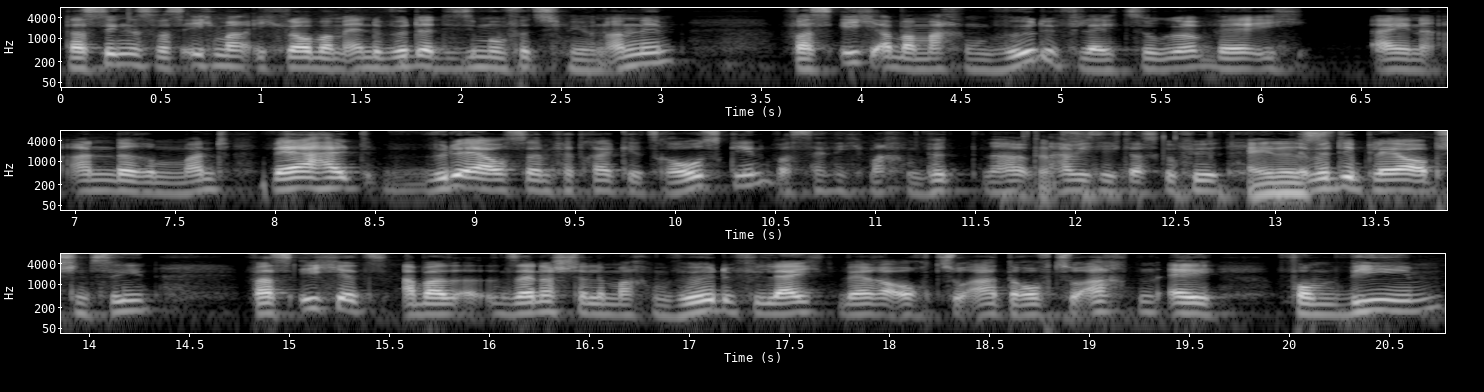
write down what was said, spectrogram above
das Ding ist, was ich mache, ich glaube am Ende würde er die 47 Millionen annehmen. Was ich aber machen würde, vielleicht sogar, wäre ich eine andere Mannschaft, wäre halt, würde er aus seinem Vertrag jetzt rausgehen, was er nicht machen wird, da habe ich nicht das Gefühl. Ey, Er das, wird die Player Option ziehen. Was ich jetzt aber an seiner Stelle machen würde, vielleicht wäre auch zu, darauf zu achten, ey, von wem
